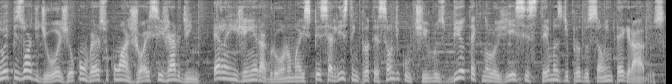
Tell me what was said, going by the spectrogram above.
No episódio de hoje eu converso com a Joyce Jardim. Ela é engenheira agrônoma, especialista em proteção de cultivos, biotecnologia e sistemas de produção integrados,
